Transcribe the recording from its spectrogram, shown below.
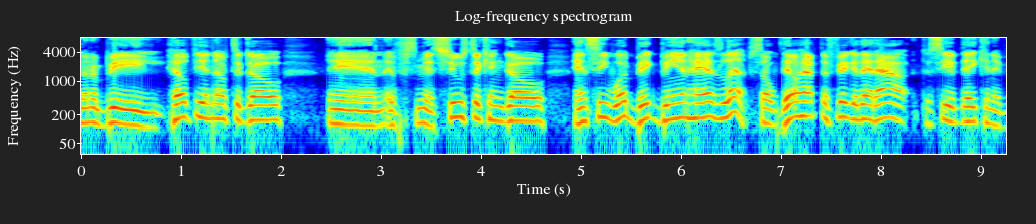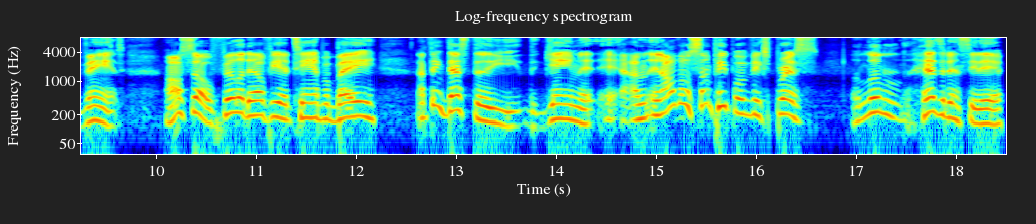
going to be healthy enough to go and if Smith Schuster can go and see what Big Ben has left. So they'll have to figure that out to see if they can advance. Also, Philadelphia, Tampa Bay. I think that's the the game that, and although some people have expressed a little hesitancy there,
